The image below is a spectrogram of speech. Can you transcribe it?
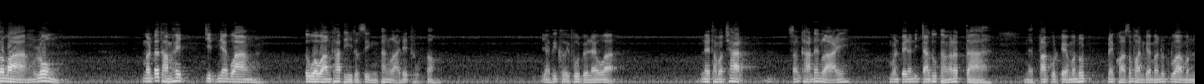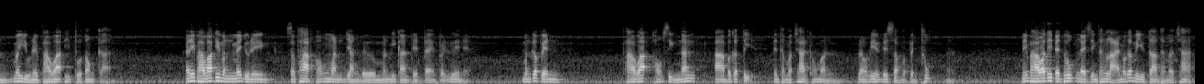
สว่างโล่งมันก็ทำให้จิตเนี่ยวางตัววางท่าทีต่อสิ่งทั้งหลายได้ถูกต้อง อย่างที่เคยพูดไปแล้วว่า ในธรรมชาติสังขารทั้งหลาย มันเป็นอนิจจังทุกขังอนัตตาเนี่ปรากฏแก่มนุษย์ในความสัมพันธ์กับมนุษย์ว่ามันไม่อยู่ในภาวะที่ตัวต้องการอันนี้ภาวะที่มันไม่อยู่ในสภาพของมันอย่างเดิมมันมีการเปลี่ยนแปลงไปเรื่อยเนี่ยมันก็เป็นภาวะของสิ่งนั้นตามปกติเป็นธรรมชาติของมัน เราเรียกได้สัมมาเป็นทุกข์นี่ภาวะที่เป็นทุกข์ในสิ่งทั้งหลายมันก็มีอยู่ตามธรรมชาติ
